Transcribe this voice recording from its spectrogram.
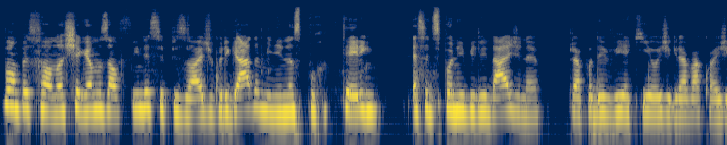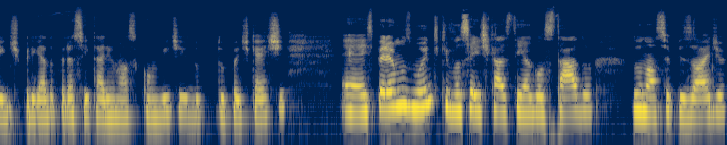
Bom, pessoal, nós chegamos ao fim desse episódio. Obrigada, meninas, por terem essa disponibilidade, né? Pra poder vir aqui hoje gravar com a gente. Obrigada por aceitarem o nosso convite do, do podcast. É, esperamos muito que você de casa tenha gostado do nosso episódio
